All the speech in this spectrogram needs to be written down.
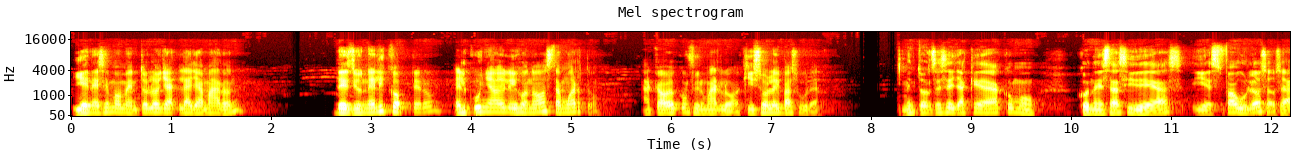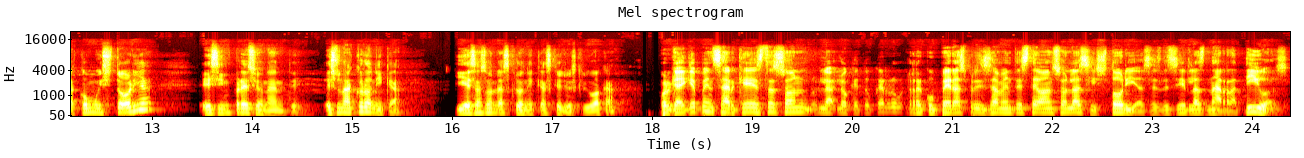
Y en ese momento lo, la llamaron desde un helicóptero, el cuñado le dijo, no, está muerto. Acabo de confirmarlo, aquí solo hay basura. Entonces ella queda como con esas ideas y es fabulosa. O sea, como historia es impresionante. Es una crónica y esas son las crónicas que yo escribo acá. Porque hay que pensar que estas son, lo que tú recuperas precisamente, Esteban, son las historias, es decir, las narrativas.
